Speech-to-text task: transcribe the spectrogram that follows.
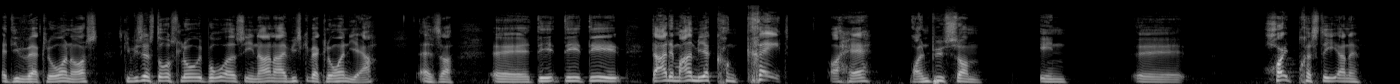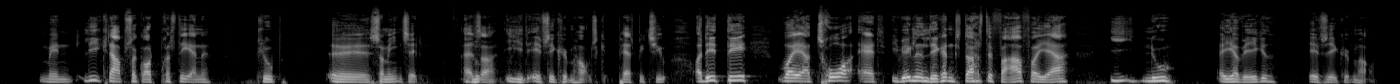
at de vil være klogere end os. Skal vi så stå og slå i bordet og sige, nej, nej, vi skal være klogere end jer? Altså, øh, det, det, det, der er det meget mere konkret at have Brøndby som en øh, højt præsterende, men lige knap så godt præsterende klub øh, som en selv. Altså i et FC Københavnsk perspektiv. Og det er det, hvor jeg tror, at i virkeligheden ligger den største fare for jer i nu, at I har vækket FC København.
